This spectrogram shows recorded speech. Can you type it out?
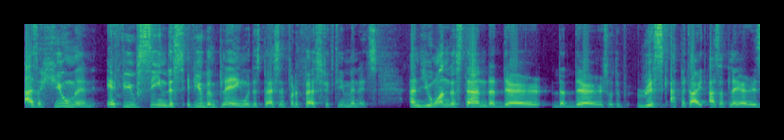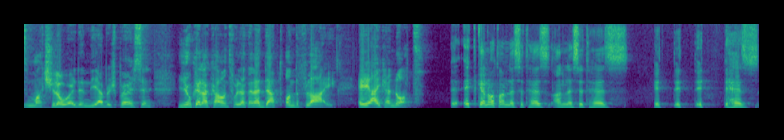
as a human, if you've seen this, if you've been playing with this person for the first 15 minutes, and you understand that their that their sort of risk appetite as a player is much lower than the average person, you can account for that and adapt on the fly. AI cannot. It cannot unless it has unless it has it, it, it has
